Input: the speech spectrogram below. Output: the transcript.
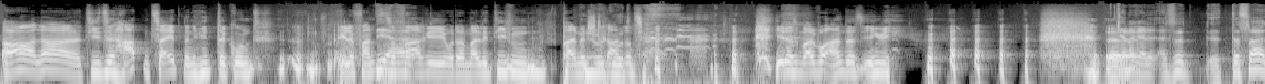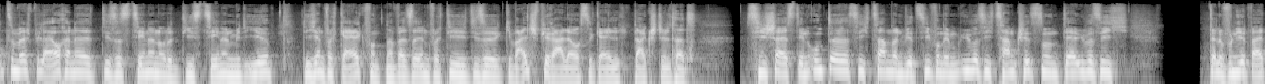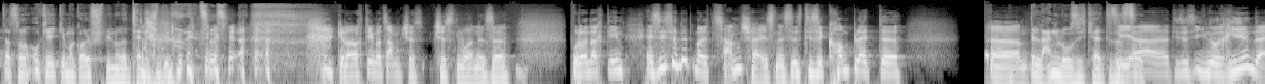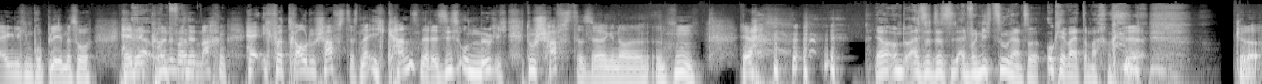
Ah, oh, na, diese harten Zeiten im Hintergrund, Elefantensafari ja. oder Malediven, Palmenstrand und so. Jedes Mal woanders irgendwie. Generell, also das war zum Beispiel auch eine dieser Szenen oder die Szenen mit ihr, die ich einfach geil gefunden habe, weil sie einfach die, diese Gewaltspirale auch so geil dargestellt hat. Sie scheißt den unter sich zusammen, dann wird sie von dem über sich zusammengeschissen und der über sich telefoniert weiter so, okay, gehen wir Golf spielen oder Tennis spielen oder ja. Genau, nachdem er zusammengeschissen worden ist. Ja. Oder nachdem, es ist ja nicht mal zusammenscheißen, es ist diese komplette ähm, Belanglosigkeit, dieses ja, dieses Ignorieren der eigentlichen Probleme. So, hey, wir ja, können das nicht machen. Hey, ich vertraue, du schaffst das. Na, ich kann es nicht. Es ist unmöglich. Du schaffst das. Ja, genau. Hm. Ja. ja, und also das ist einfach nicht zuhören. So, okay, weitermachen. Ja. Genau.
